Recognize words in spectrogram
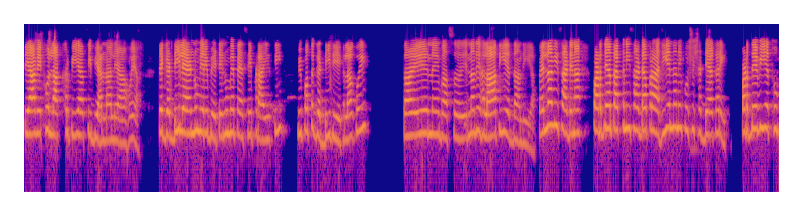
ਤੇ ਆ ਵੇਖੋ ਲੱਖ ਰੁਪਇਆ ਅਸੀਂ ਬਿਆਨਾ ਲਿਆ ਹੋਇਆ। ਤੇ ਗੱਡੀ ਲੈਣ ਨੂੰ ਮੇਰੇ ਬੇਟੇ ਨੂੰ ਮੈਂ ਪੈਸੇ ਫੜਾਏ ਸੀ ਵੀ ਪੁੱਤ ਗੱਡੀ ਦੇਖ ਲਾ ਕੋਈ। ਤਾਂ ਇਹਨੇ ਬਸ ਇਹਨਾਂ ਦੇ ਹਾਲਾਤ ਹੀ ਇਦਾਂ ਦੇ ਆ। ਪਹਿਲਾਂ ਵੀ ਸਾਡੇ ਨਾਲ ਪੜਦਿਆਂ ਤੱਕ ਨਹੀਂ ਸਾਡਾ ਭਰਾ ਜੀ ਇਹਨਾਂ ਨੇ ਕੁਝ ਛੱਡਿਆ ਘਰੇ। ਪੜਦੇ ਵੀ ਇੱਥੋਂ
